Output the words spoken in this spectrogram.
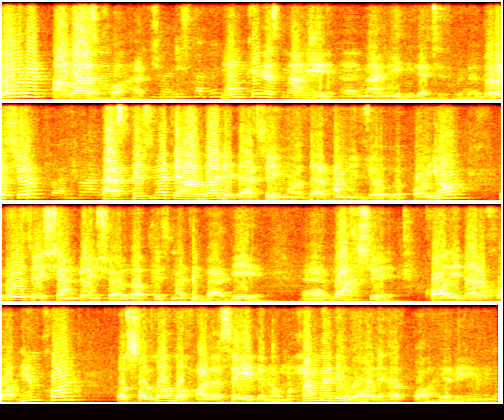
دارد عوض خواهد شد. ممکن است معنی معنی دیگه چیز بده درست شد؟ پس قسمت اول درس ما در همین جا و پایان. روز شنبه انشاءالله قسمت بعدی بخش قاعده رو خواهیم خوند. و صلی الله علی سیدنا محمد و آله الطاهرین.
